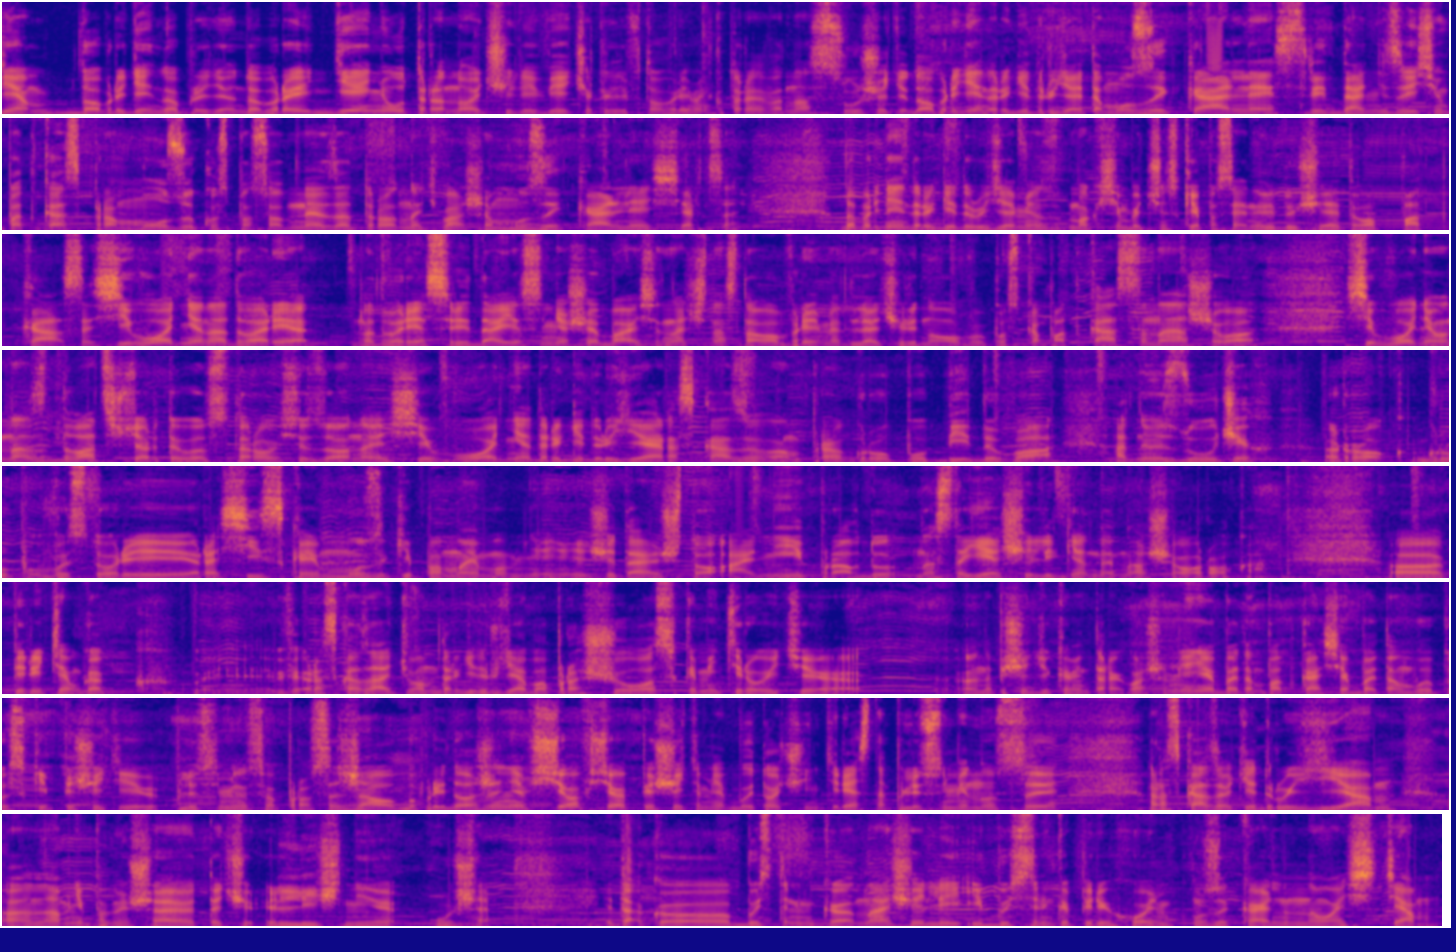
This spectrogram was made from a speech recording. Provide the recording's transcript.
всем! Добрый день, добрый день, добрый день, утро, ночь или вечер, или в то время, которое вы нас слушаете. Добрый день, дорогие друзья, это музыкальная среда, независимый подкаст про музыку, способная затронуть ваше музыкальное сердце. Добрый день, дорогие друзья, меня зовут Максим Бачинский, я постоянно ведущий этого подкаста. Сегодня на дворе, на дворе среда, если не ошибаюсь, значит настало время для очередного выпуска подкаста нашего. Сегодня у нас 24 выпуск второго сезона, и сегодня, дорогие друзья, я рассказываю вам про группу B2, одну из лучших рок-групп в истории российской музыки, по моему мнению. Я считаю, что они, правду, настоящие легенды нашего рока. Э, Перед тем, как э, рассказать вам, дорогие друзья, попрошу вас, комментируйте э, Напишите в комментариях ваше мнение об этом подкасте, об этом выпуске. Пишите плюсы-минусы, вопросы, жалобы, предложения. Все-все пишите, мне будет очень интересно. Плюсы-минусы рассказывайте друзьям. Нам не помешают лишние уши. Итак, быстренько начали и быстренько переходим к музыкальным новостям.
